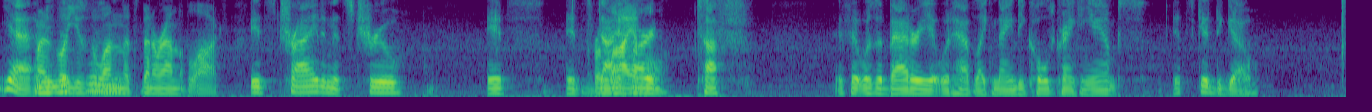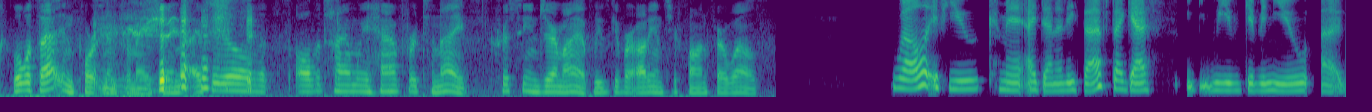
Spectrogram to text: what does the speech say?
Yeah, Might I as well use the one that's been around the block. it's tried and it's true. It's it's, It's die hard tough. If it was a battery, it would have like 90 cold cranking amps. It's good to go. Well, with that important information, I feel that's all the time we have for tonight. Chrissy and Jeremiah, please give our audience your fond farewells. Well, if you commit identity theft, I guess we've given you a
